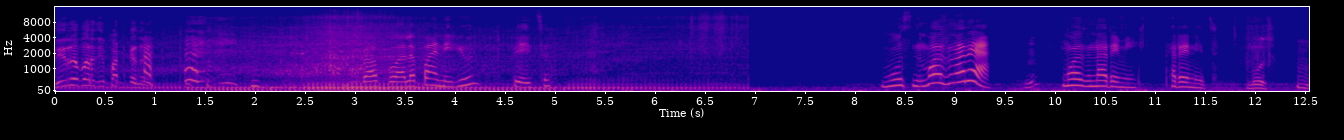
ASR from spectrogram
दिर बरं ती पटकन बापवाला पाणी घेऊन प्यायचं. मोज मोजणार आहे? हं? मोजणार आहे मी खऱ्यानेच. मोज. हं.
